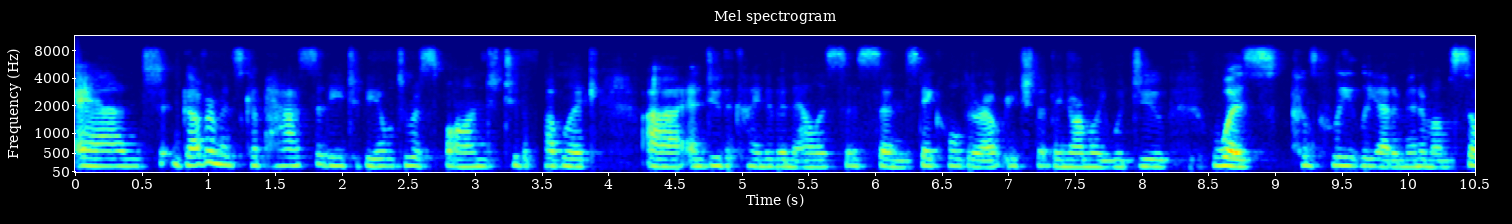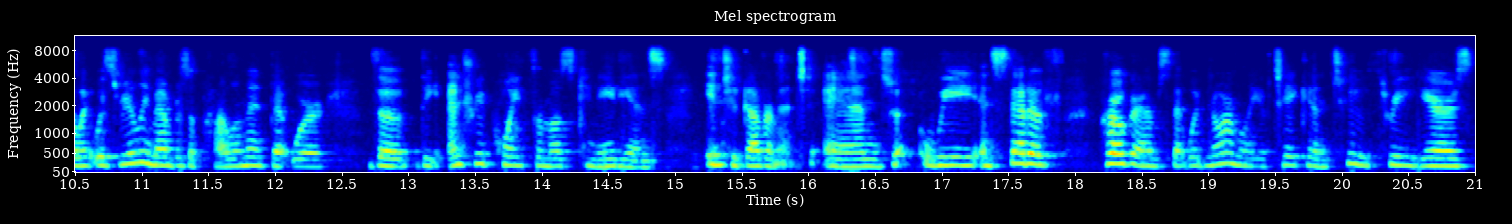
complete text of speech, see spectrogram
and government's capacity to be able to respond to the public uh, and do the kind of analysis and stakeholder outreach that they normally would do was completely at a minimum. So it was really members of parliament that were the, the entry point for most Canadians into government. And we, instead of programs that would normally have taken two, three years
